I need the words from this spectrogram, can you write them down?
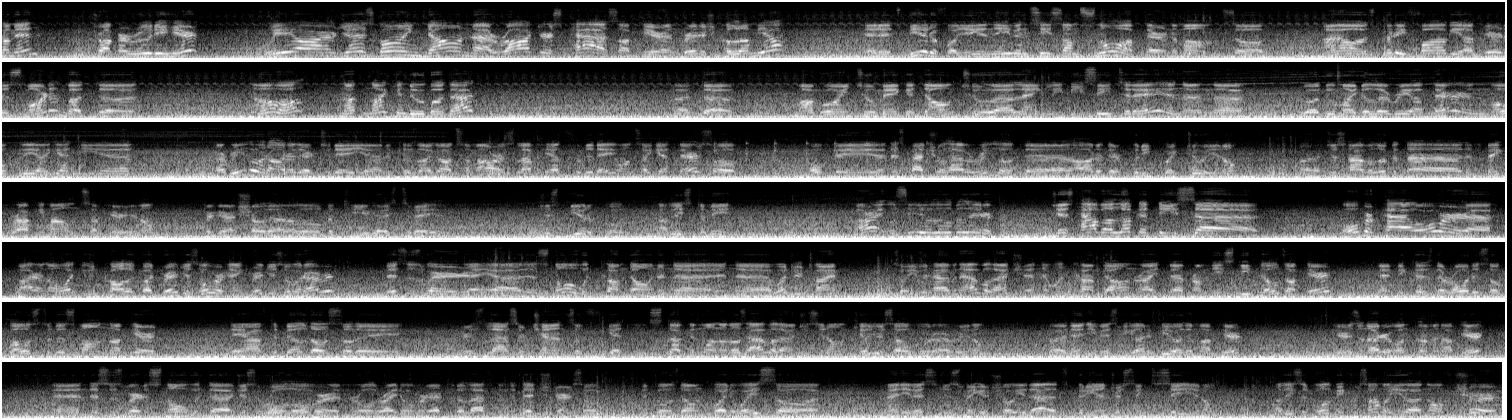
welcome in. Trucker Rudi here. We are just going down uh, Rogers Pass up here in British Columbia. And it's beautiful. You can even see some snow up there in the mountains. So I know it's pretty foggy up here this morning, but uh, oh well, nothing I can do about that. But uh, I'm going to make it down to uh, Langley, BC today, and then uh, go do my delivery up there, and hopefully I get the uh, a reload out of there today yet, because I got some hours left yet for the day once I get there. So hopefully the dispatch will have a reload uh, out of there pretty quick too, you know. Just have a look at that, uh, them big Rocky Mountains up here, you know. Figure I'd show that a little bit to you guys today. Just beautiful, at least to me. All right, we'll see you a little bit later. Just have a look at these uh, overpass, over, uh, I don't know what you would call it, but bridges, overhang bridges or whatever. This is where uh, the snow would come down in the, in the winter time. So you would have an avalanche and it would come down right uh, from these steep hills up here. And because the road is so close to this mountain up here, they have to build those so they there's lesser chance of getting stuck in one of those avalanches, you know, and kill yourself or whatever, you know. But anyways, we got a few of them up here. Another one coming up here. And this is where the snow would uh, just roll over and roll right over there to the left in the ditch there. So it goes down quite a ways. So uh, anyways, just figured show you that. It's pretty interesting to see, you know. At least it will be for some of you, I know for sure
